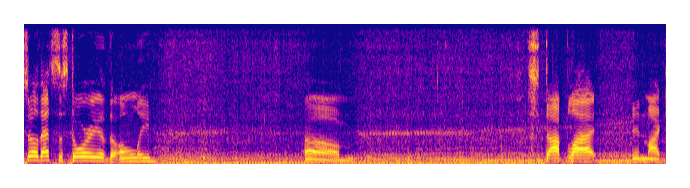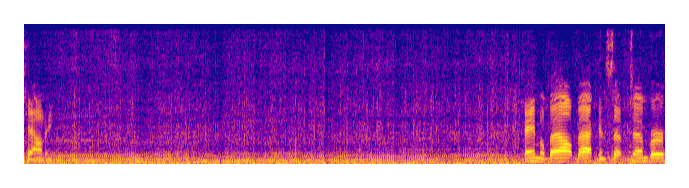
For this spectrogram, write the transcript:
So that's the story of the only um, stoplight in my county. Came about back in September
